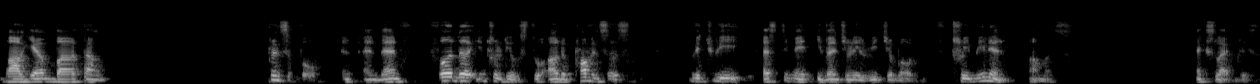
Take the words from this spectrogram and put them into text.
Ba Giam Ba Tang principle and, and then further introduced to other provinces, which we estimate eventually reach about 3 million farmers. Next slide, please.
